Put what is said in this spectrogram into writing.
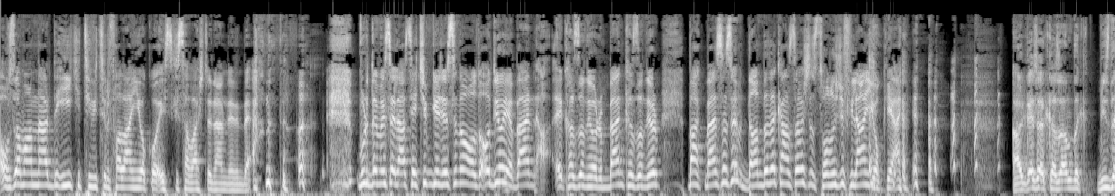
O zamanlarda iyi ki Twitter falan yok o eski savaş dönemlerinde. Burada mesela seçim gecesi ne oldu? O diyor ya ben e, kazanıyorum ben kazanıyorum. Bak ben sana söyleyeyim Dandada kan savaşının sonucu falan yok yani. Arkadaşlar kazandık. Biz de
